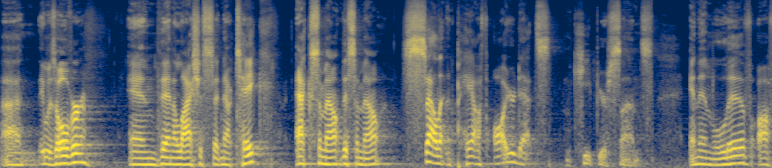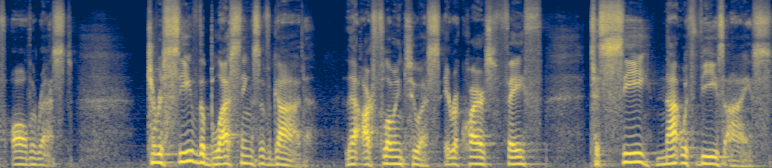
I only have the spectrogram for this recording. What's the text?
uh, it was over. And then Elisha said, Now take X amount, this amount, sell it and pay off all your debts and keep your sons, and then live off all the rest. To receive the blessings of God that are flowing to us, it requires faith to see not with these eyes,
